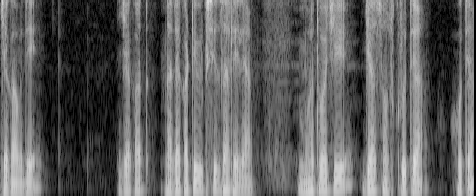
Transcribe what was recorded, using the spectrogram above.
जगामध्ये जगात नद्याकाठी विकसित झालेल्या महत्त्वाची ज्या संस्कृत्या होत्या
